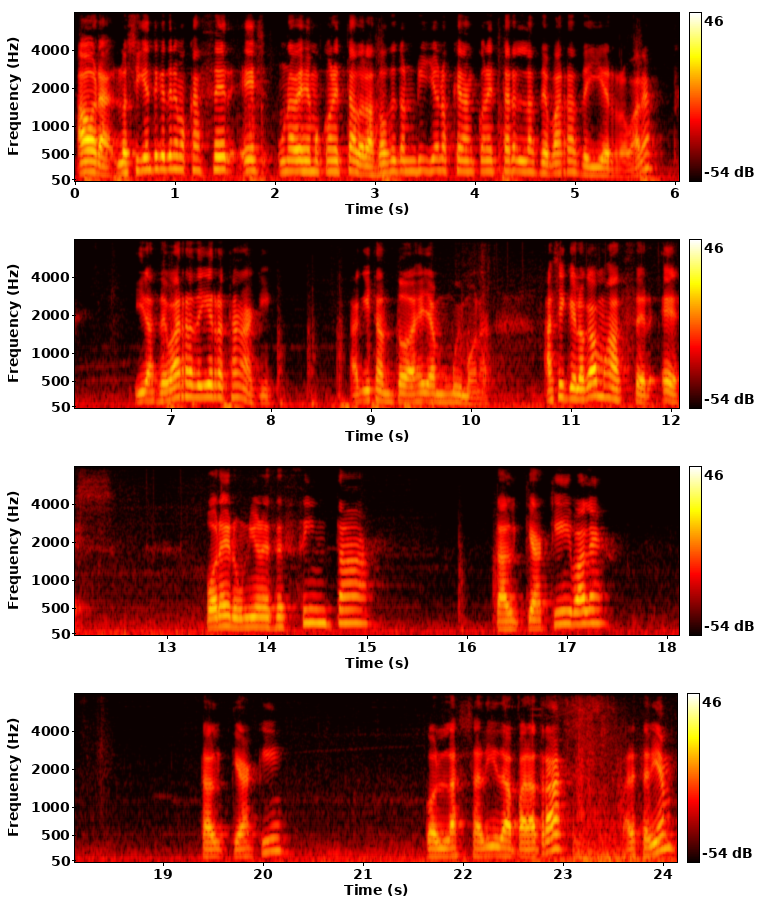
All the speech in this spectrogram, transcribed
Ahora, lo siguiente que tenemos que hacer es, una vez hemos conectado las dos de tornillo Nos quedan conectar las de barras de hierro, ¿vale? Y las de barras de hierro están aquí Aquí están todas ellas muy monas. Así que lo que vamos a hacer es poner uniones de cinta. Tal que aquí, ¿vale? Tal que aquí. Con la salida para atrás. ¿Parece bien?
